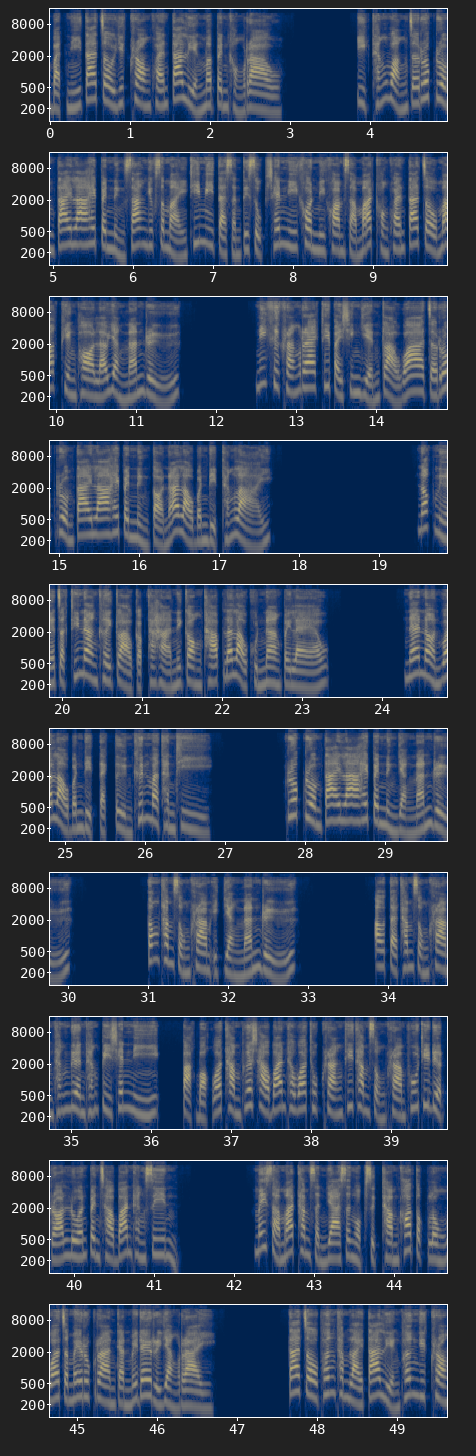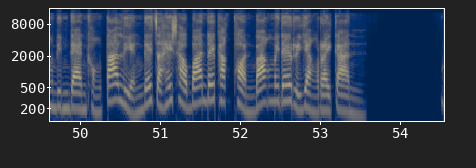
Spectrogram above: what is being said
บัดนี้ต้าโจยึดครองแคว้นต้าเหลียงมาเป็นของเรา อีกทั้งหวังจะรวบรวมใต้ล่าให้เป็นหนึ่งสร้างยุคสมัยที่มีแต่สันติสุขเช่นนี้คนมีความสามารถของแคว้นต้าโจมากเพียงพอแล้วอย่างนั้นหรือ นี่คือครั้งแรกที่ไปชิงเหยียนกล่าวว่าจะรวบรวมใต้ล่าให้เป็นหนึ่งต่อหน้าเหล่าบัณฑิตทั้งหลาย นอกเหนือจากที่นางเคยกล่าวกับทหารในกองทัพและเหล่าขุนนางไปแล้ว แน่นอนว่าเหล่าบัณฑิตแตกตื่นขึ้นมาทันที รวบรวมใต้ล่าให้เป็นหนึ่งอย่างนั้นหรือ ต้องทำสงครามอีกอย่างนั้นหรือ เอาแต่ทำสงครามทั้งเดือนทั้งปีเช่นนี้ ปากบอกว่าทำเพื่อชาวบ้านทว่าทุกครั้งที่ทำสงครามผู้ที่เดือดร้อนล้วนเป็นชาวบ้านทั้งสิ้น ไม่สามารถทำสัญญาสงบศึกทำข้อตกลงว่าจะไม่รุกรานกันไม่ได้หรืออย่างไร ต้าโจเพิ่งทำลายต้าเหลียงเพิ่งยึดครองดินแดนของต้าเหลียงได้จะให้ชาวบ้านได้พักผ่อนบ้างไม่ได้หรืออย่างไรกัน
